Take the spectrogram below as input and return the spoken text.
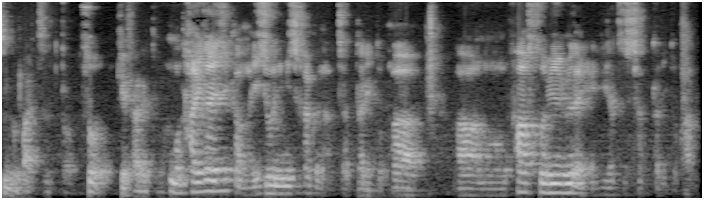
すぐバツッとそう消されてます。もう滞在時間が異常に短くなっちゃったりとか、あの、ファーストビューぐらいで離脱しちゃったりとか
